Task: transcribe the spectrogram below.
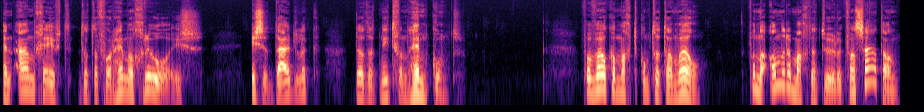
en aangeeft dat er voor hem een gruwel is, is het duidelijk dat het niet van hem komt. Van welke macht komt het dan wel? Van de andere macht natuurlijk, van Satan.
